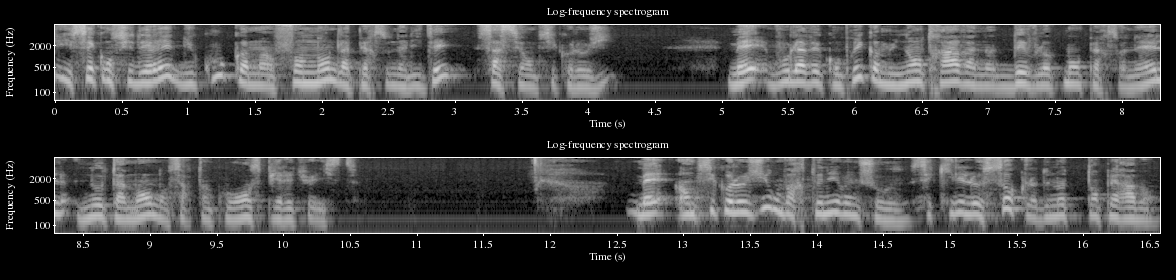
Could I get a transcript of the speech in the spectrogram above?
il s'est considéré du coup comme un fondement de la personnalité, ça c'est en psychologie, mais vous l'avez compris comme une entrave à notre développement personnel, notamment dans certains courants spiritualistes. Mais en psychologie, on va retenir une chose, c'est qu'il est le socle de notre tempérament.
